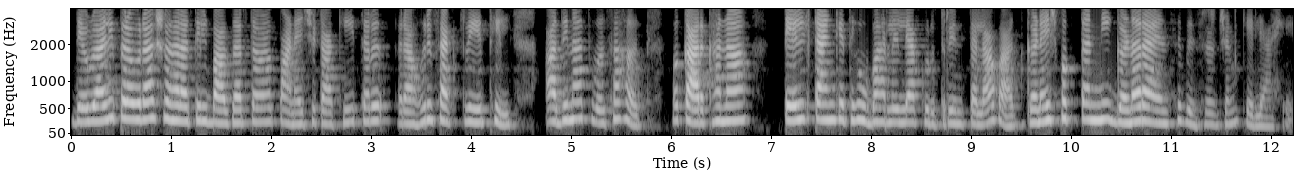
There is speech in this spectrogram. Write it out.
देवळाली प्रवरा शहरातील बाजारतळ पाण्याची टाकी तर राहुरी फॅक्टरी येथील आदिनाथ वसाहत व कारखाना तेल टँक येथे उभारलेल्या कृत्रिम तलावात गणेश भक्तांनी गणरायांचे विसर्जन केले आहे.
